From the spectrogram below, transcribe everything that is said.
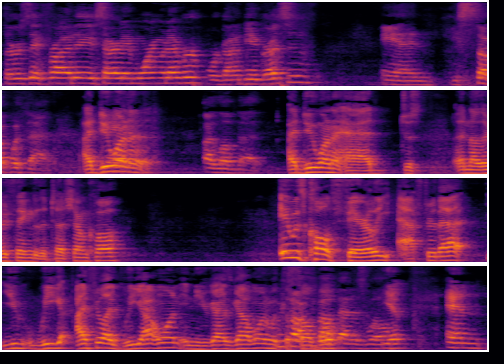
Thursday, Friday, Saturday morning, whatever, we're going to be aggressive. And he stuck with that. I do want to. I love that. I do want to add just another thing to the touchdown call. It was called fairly after that. You we I feel like we got one and you guys got one with We the talked fumble. about that as well. Yep. And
